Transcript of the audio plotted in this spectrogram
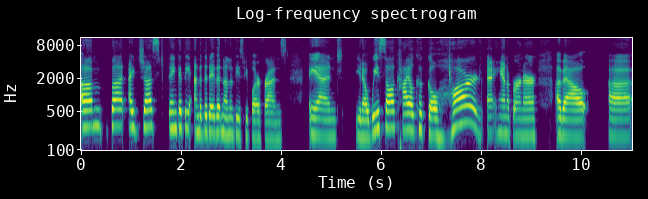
Um, but I just think at the end of the day that none of these people are friends. And you know, we saw Kyle Cook go hard at Hannah Berner about, uh,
